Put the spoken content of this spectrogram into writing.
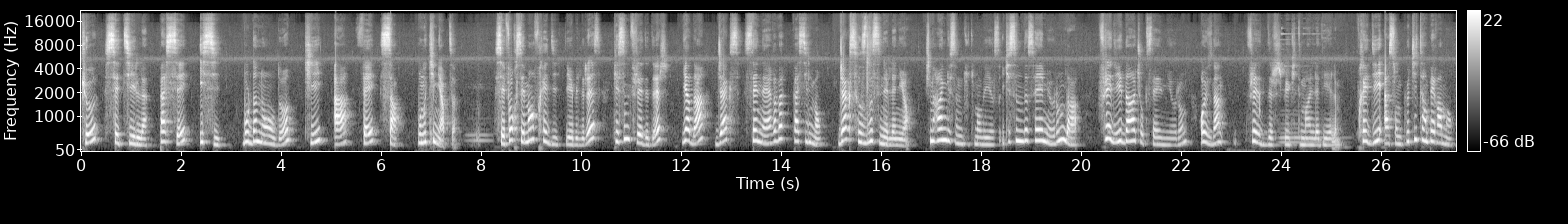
Que s'est-il passé ici? Burada ne oldu? Qui a fait ça? Bunu kim yaptı? C'est forcément Freddy diyebiliriz. Kesin Freddy'dir. Ya da Jax s'énerve facilement. Jax hızlı sinirleniyor. Şimdi hangisini tutmalıyız? İkisini de sevmiyorum da Freddy'yi daha çok sevmiyorum. O yüzden Freddy'dir büyük ihtimalle diyelim. Freddy a son petit tempérament.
